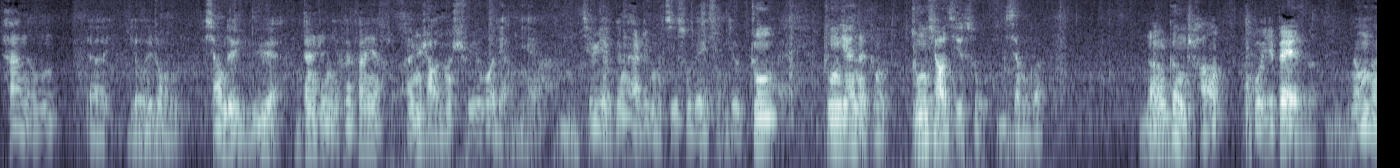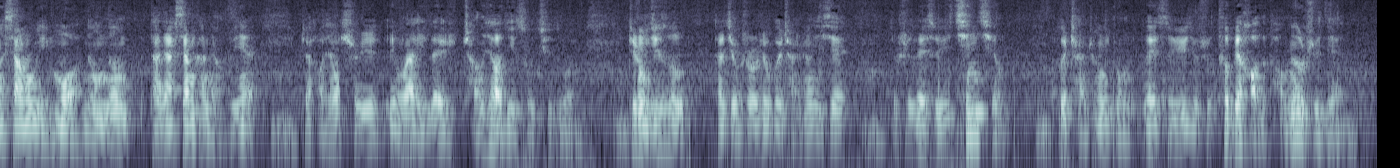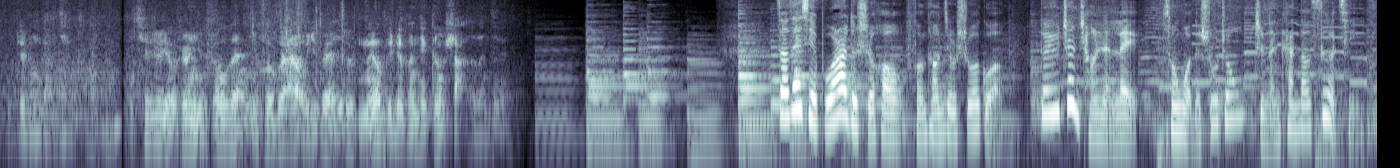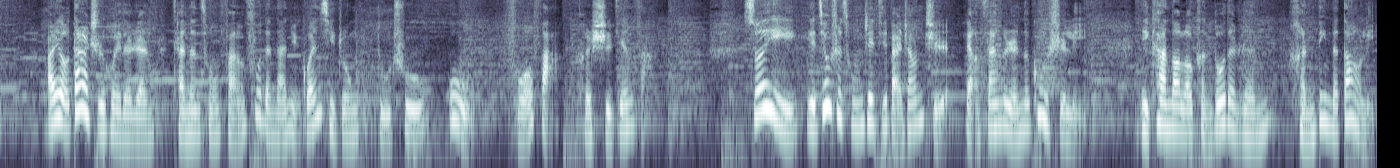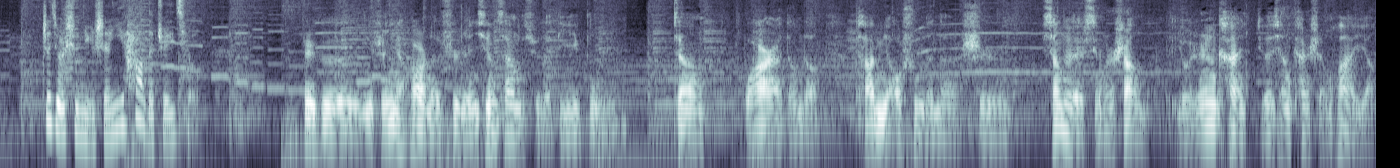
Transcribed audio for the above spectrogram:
它能呃有一种相对愉悦，但是你会发现很少能持续过两年。其实也跟它这种激素类型，就是中中间的中中效激素相关。然后更长，过一辈子，能不能相濡以沫，能不能大家相看两不厌，这好像是另外一类长效激素去做的。这种激素它有时候就会产生一些，就是类似于亲情，会产生一种类似于就是特别好的朋友之间这种感情。其实有时候女生问你会不会爱我一辈子，就是没有比这问题更傻的问题。早在写不二的时候，冯唐就说过，对于正常人类，从我的书中只能看到色情，而有大智慧的人才能从繁复的男女关系中读出悟、佛法和世间法。所以，也就是从这几百张纸、两三个人的故事里，你看到了很多的人恒定的道理。这就是女神一号的追求。这个女神一号呢是人性三部曲的第一部，像不二啊等等，它描述的呢是相对形而上的，有些人看觉得像看神话一样，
